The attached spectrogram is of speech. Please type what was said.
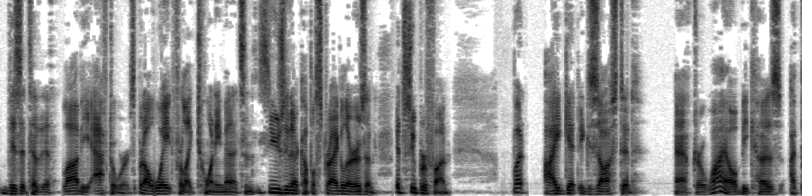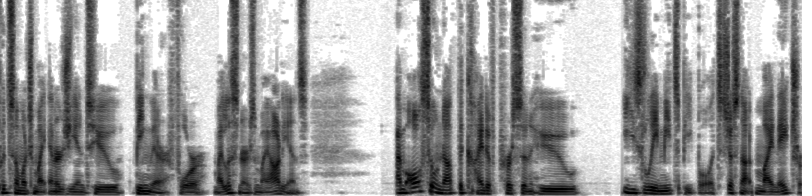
visit to the lobby afterwards, but I'll wait for like 20 minutes and it's usually there are a couple stragglers and it's super fun. But I get exhausted after a while because I put so much of my energy into being there for my listeners and my audience. I'm also not the kind of person who easily meets people. It's just not my nature.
